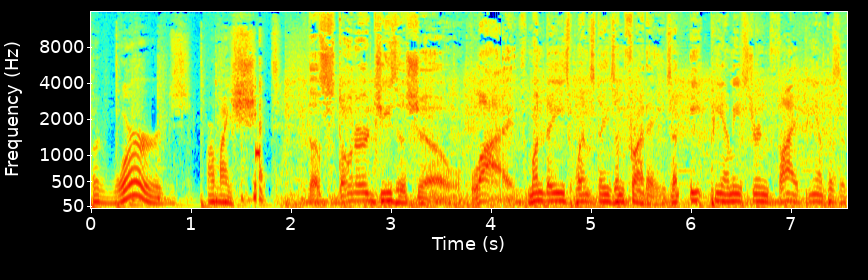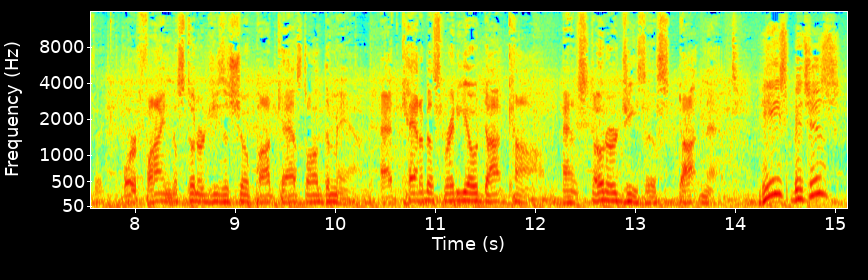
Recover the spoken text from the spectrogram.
but words are my shit. The Stoner Jesus Show, live Mondays, Wednesdays, and Fridays at 8 p.m. Eastern, 5 p.m. Pacific. Or find the Stoner Jesus Show podcast on demand at CannabisRadio.com and StonerJesus.net. Peace, bitches.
